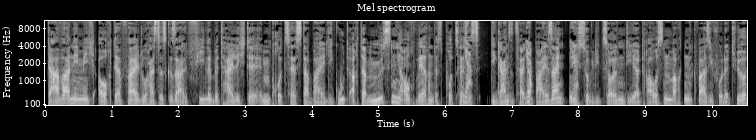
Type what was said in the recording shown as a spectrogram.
Da war nämlich auch der Fall, du hast es gesagt, viele Beteiligte im Prozess dabei. Die Gutachter müssen ja auch während des Prozesses ja. die ganze Zeit ja. dabei sein, ja. nicht so wie die Zeugen, die ja draußen warten, quasi vor der Tür.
